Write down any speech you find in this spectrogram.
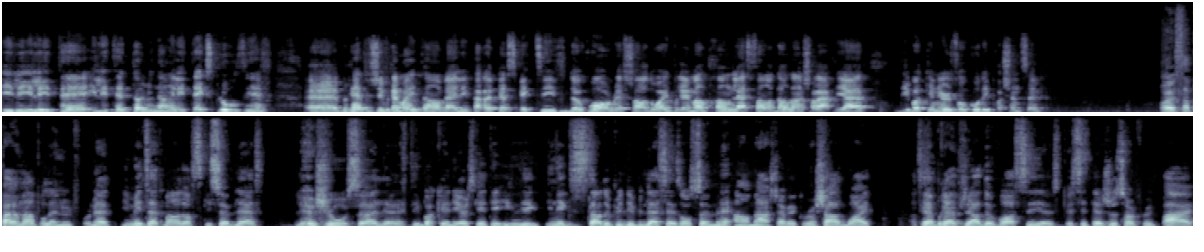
il, était, il était dominant, il était explosif. Euh, bref, j'ai vraiment été emballé par la perspective de voir Rashad White vraiment prendre l'ascendant dans le champ arrière des Buccaneers au cours des prochaines semaines. Oui, ça apparemment pour Leonard Fournette. Immédiatement, lorsqu'il se blesse, le jeu au sol euh, des Buccaneers, qui a été inexistant depuis le début de la saison, se met en marche avec Rashad White. En tout cas, bref, j'ai hâte de voir si, euh, ce que c'était juste un feu de paille,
